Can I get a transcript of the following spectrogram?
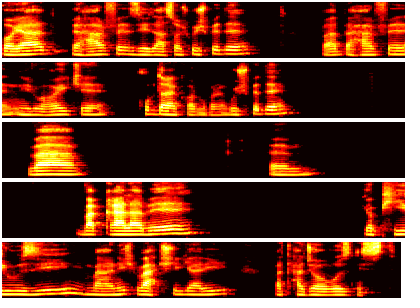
باید به حرف زیر دستاش گوش بده باید به حرف نیروهایی که خوب دارن کار می‌کنن گوش بده و و غلبه یا پیروزی معنیش وحشیگری و تجاوز نیست.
